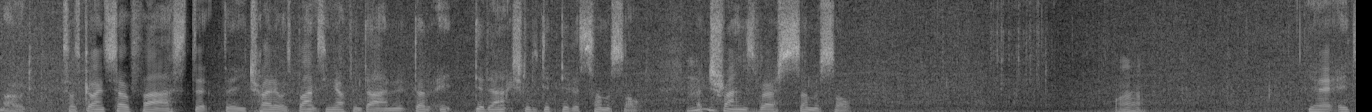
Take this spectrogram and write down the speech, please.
mode. So I was going so fast that the trailer was bouncing up and down, and it did, it did actually did, did a somersault, a transverse somersault. Wow. Yeah, it,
